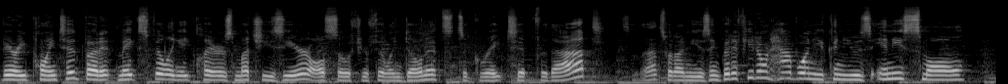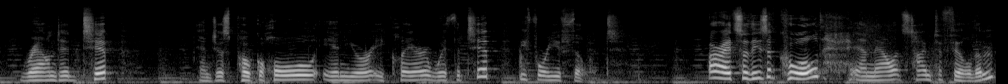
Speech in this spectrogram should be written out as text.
very pointed, but it makes filling eclairs much easier. Also, if you're filling donuts, it's a great tip for that. So that's what I'm using. But if you don't have one, you can use any small rounded tip and just poke a hole in your eclair with the tip before you fill it. All right, so these have cooled and now it's time to fill them.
